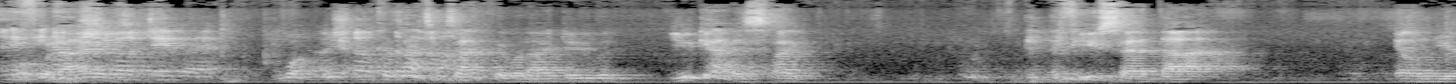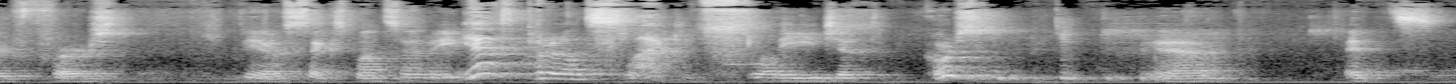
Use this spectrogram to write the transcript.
And if you're not sure, do it. What, yeah, because that's exactly what I do with you guys. Like, if you said that in your first, you know, six months of me, yes, put it on Slack, you bloody Egypt. Of course, you know, it's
